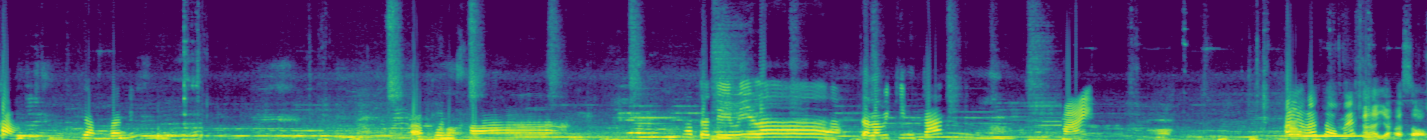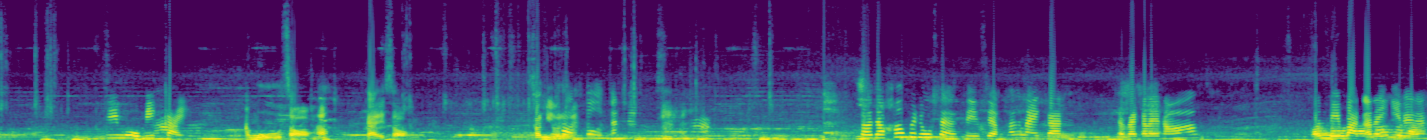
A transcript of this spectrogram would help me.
ค่ะ อย่างแบบนี้ขอบคุณค่ะน่าจะดีไหมล่ะเดี๋ยวเราไปกินกัน ไม้เอาอย่างละสองไหมอ่าอย่างละสอง มีหมูมีไก่เอาหมูสองเนาะไก่สองข้าวเหนียวขได้อไหมตูดอันนึงอืมเราจะเข้าไปดูแสงสีเสียงข้างในกันเดี๋ยวไปกันเลยเนาะมันมีบัตรอะไรอย่างนี้ด้วยนะ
